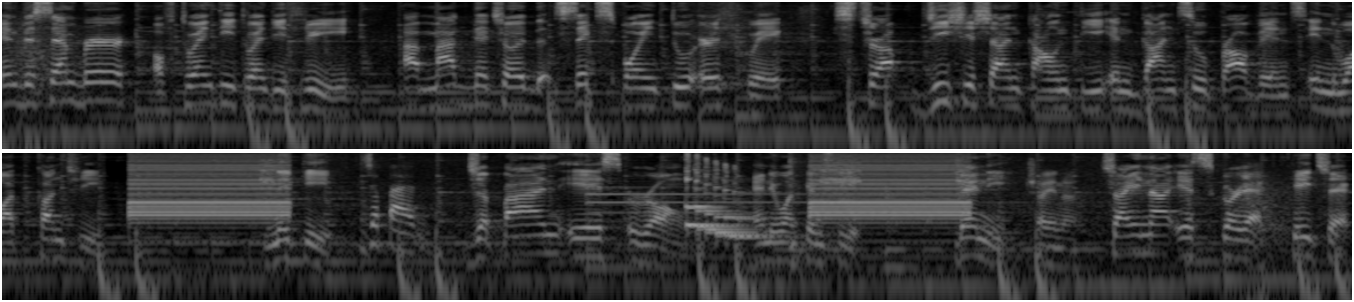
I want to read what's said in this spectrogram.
In December of 2023, a magnitude 6.2 earthquake struck Jishishan County in Gansu Province in what country? Nikki. Japan. Japan is wrong. Anyone can see it. Benny. China. China is correct. K-check.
